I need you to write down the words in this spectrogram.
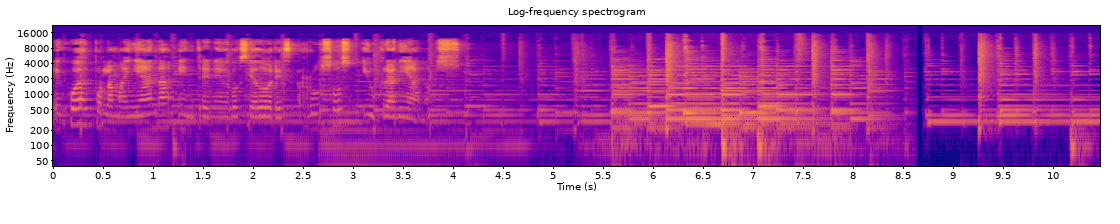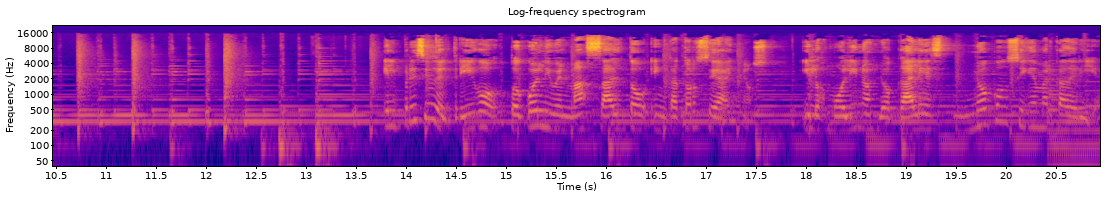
el jueves por la mañana entre negociadores rusos y ucranianos. Precio del trigo tocó el nivel más alto en 14 años y los molinos locales no consiguen mercadería.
